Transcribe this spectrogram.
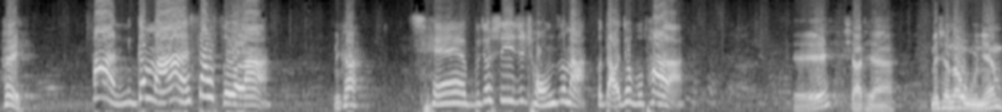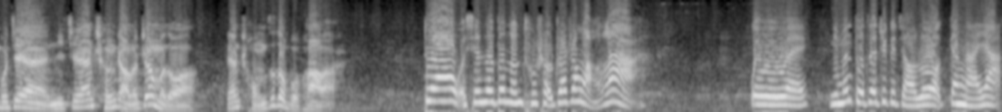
嘿，啊，你干嘛？吓死我了！你看，切，不就是一只虫子吗？我早就不怕了。哎，夏天，没想到五年不见，你竟然成长了这么多，连虫子都不怕了。对啊，我现在都能徒手抓蟑螂啦。喂喂喂，你们躲在这个角落干嘛呀？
